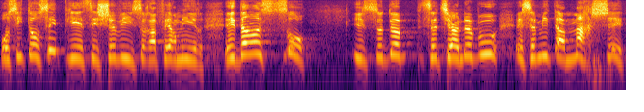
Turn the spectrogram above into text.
Aussitôt ses pieds ses chevilles se raffermirent. Et d'un saut, il se, tient debout et se mit à marcher.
